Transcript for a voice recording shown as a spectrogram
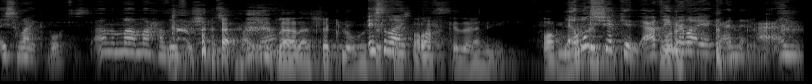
إيش رأيك بأوتس؟ أنا ما ما حضيف إيش لا لا شكله إيش رأيك صراحة كذا يعني صار لا مو الشكل أعطيني رأيك عن عن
